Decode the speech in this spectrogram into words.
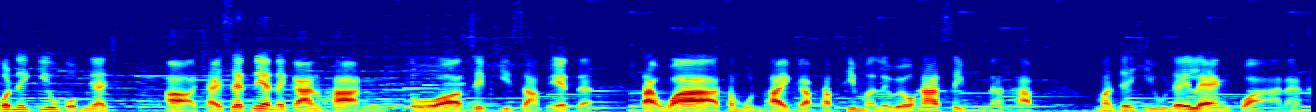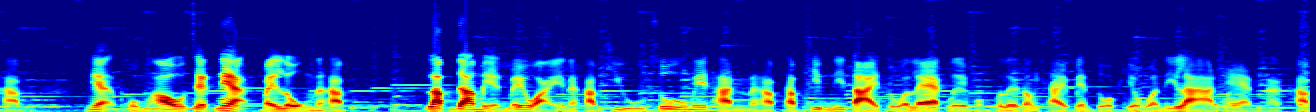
คนในกิลผมเนี่ยใช้เซตเนี่ยในการผ่านตัว 10ขีด31อะแต่ว่าสมุนไพรกับทับทิมอะเลเวล 50 นะครับ มันจะฮิวได้แรงกว่านะครับ เนี่ยผมเอาเซตเนี่ยไปลงนะครับ รับดาเมจไม่ไหวนะครับฮิวสู้ไม่ทันนะครับ ทับทิมนี่ตายตัวแรกเลย ผมก็เลยต้องใช้เป็นตัวเพียววานิลาแทนนะครับ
